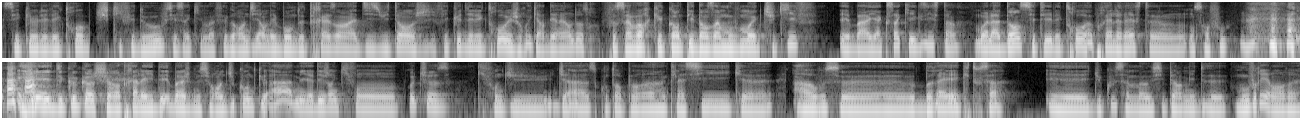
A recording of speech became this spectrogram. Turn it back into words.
C'est que l'électro, je kiffais de ouf, c'est ça qui m'a fait grandir. Mais bon, de 13 ans à 18 ans, j'ai fait que de l'électro et je regardais rien d'autre. Faut savoir que quand t'es dans un mouvement et que tu kiffes, et bah, il y a que ça qui existe. hein. Moi, la danse, c'était électro. Après, le reste, euh, on, on s'en fout. et du coup, quand je suis rentré à l'AID, bah, je me suis rendu compte que, ah, mais il y a des gens qui font autre chose. Qui font du jazz contemporain, classique, euh, house, euh, break, tout ça. Et du coup, ça m'a aussi permis de m'ouvrir en vrai.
